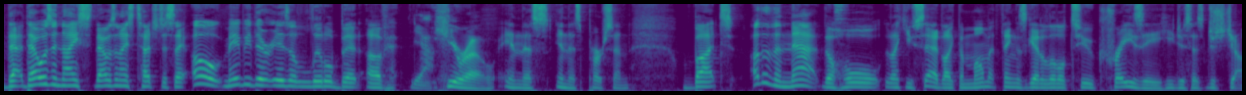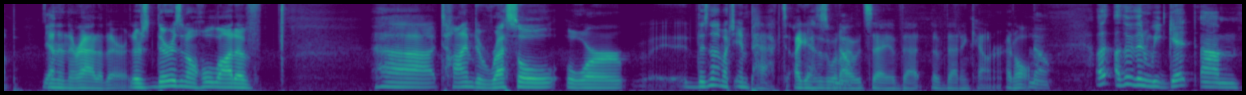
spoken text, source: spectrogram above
That that was a nice that was a nice touch to say. Oh, maybe there is a little bit of Yeah. hero in this in this person. But other than that, the whole like you said, like the moment things get a little too crazy, he just says just jump, Yeah. and then they're out of there. There's there isn't a whole lot of uh, time to wrestle or there's not much impact. I guess is what No. I would say of that of that encounter at all. No. Other than we get, um,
